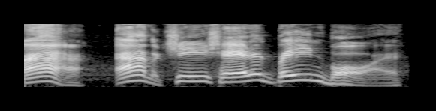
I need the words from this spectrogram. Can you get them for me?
Hi, I'm a cheese-headed bean boy.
